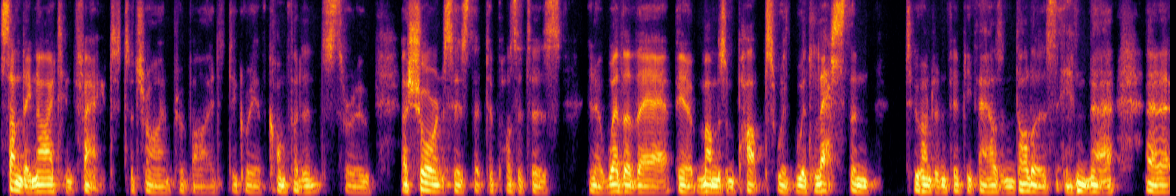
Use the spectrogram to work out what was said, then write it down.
Sunday night, in fact, to try and provide a degree of confidence through assurances that depositors you know, whether they're you know mums and pups with with less than two hundred and fifty thousand dollars in uh, uh,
